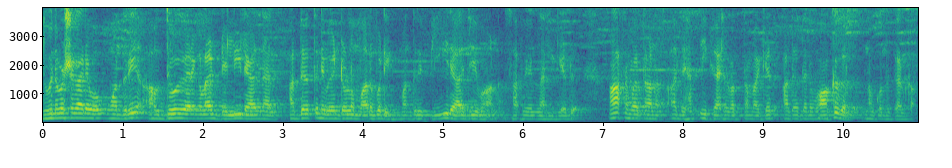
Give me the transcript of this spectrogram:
ന്യൂനപക്ഷകാര്യ വകുപ്പ് മന്ത്രി ഔദ്യോഗിക കാര്യങ്ങളായി ഡൽഹിയിലായതിനാൽ അദ്ദേഹത്തിന് വേണ്ടിയുള്ള മറുപടി മന്ത്രി പി രാജീവാണ് സഭയിൽ നൽകിയത്. ആ സമയത്താണ് അദ്ദേഹം ഈ കാര്യം വ്യക്തമാക്കിയത്. അദ്ദേഹത്തിന്റെ വാക്കുകൾ നമുക്കൊന്ന് കേൾക്കാം.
